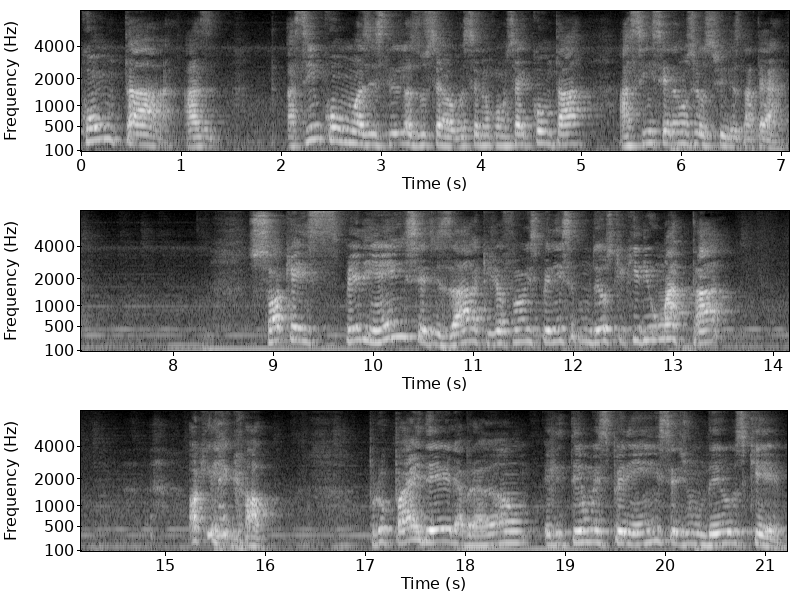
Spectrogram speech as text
contar as assim como as estrelas do céu, você não consegue contar, assim serão seus filhos na terra. Só que a experiência de Isaac já foi uma experiência de um Deus que queria o matar Olha que legal. Para o pai dele, Abraão, ele tem uma experiência de um Deus que.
